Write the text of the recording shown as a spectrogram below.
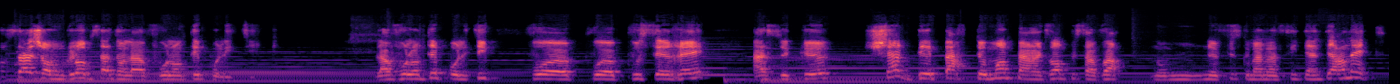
tout ça, j'englobe ça dans la volonté politique. La volonté politique pousserait à ce que chaque département, par exemple, puisse avoir, ne fût-ce que même un site Internet.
